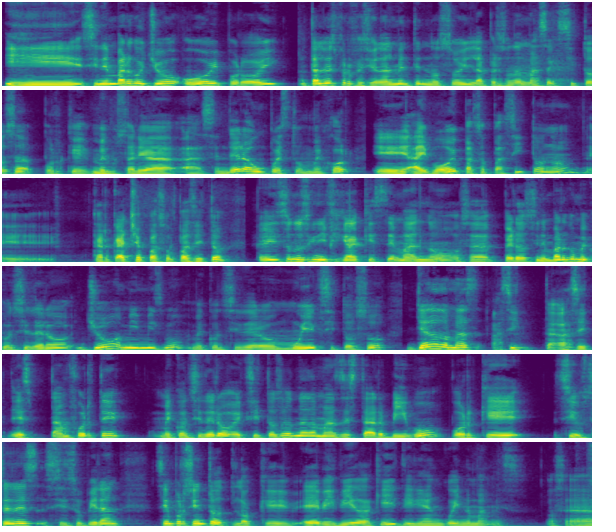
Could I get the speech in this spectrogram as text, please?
Y sin embargo, yo hoy por hoy, tal vez profesionalmente no soy la persona más exitosa porque me gustaría ascender a un puesto mejor. Eh, ahí voy, paso a pasito, ¿no? Eh, carcacha, paso a pasito. Eso no significa que esté mal, ¿no? O sea, pero sin embargo me considero, yo a mí mismo me considero muy exitoso. Ya nada más, así, así es tan fuerte, me considero exitoso nada más de estar vivo porque si ustedes, si supieran 100% lo que he vivido aquí, dirían, güey, no mames. O sea...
